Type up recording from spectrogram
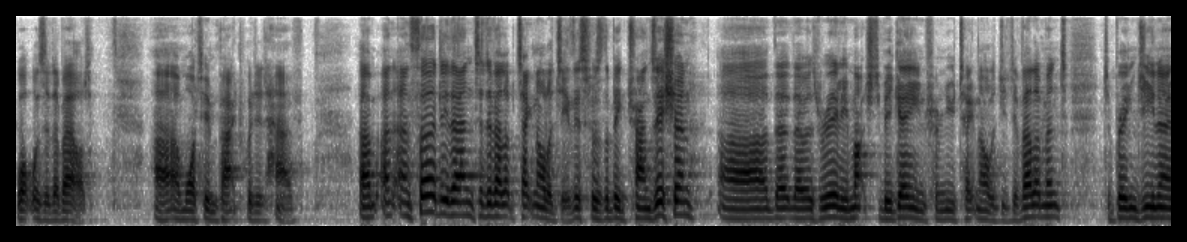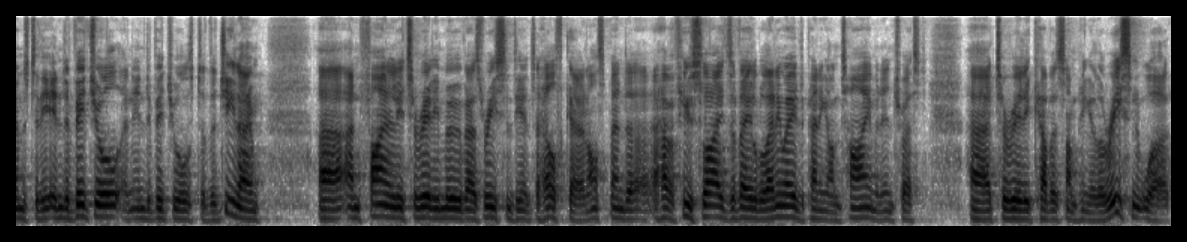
what was it about uh, and what impact would it have. Um, and, and, thirdly then to develop technology. This was the big transition. Uh, there, there, was really much to be gained from new technology development to bring genomes to the individual and individuals to the genome. Uh, and finally to really move as recently into healthcare. And I'll spend, have a few slides available anyway, depending on time and interest, uh, to really cover something of the recent work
